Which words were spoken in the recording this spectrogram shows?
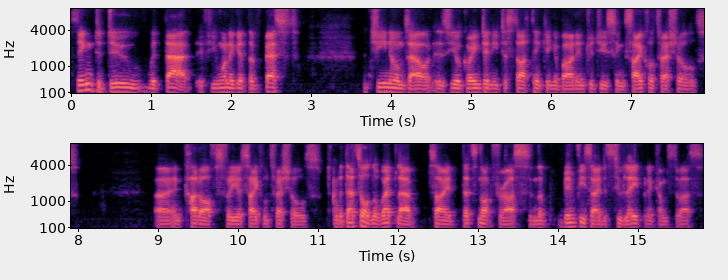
thing to do with that, if you want to get the best genomes out, is you're going to need to start thinking about introducing cycle thresholds uh, and cutoffs for your cycle thresholds. But that's all the wet lab side. That's not for us. And the binfie side, is too late when it comes to us.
